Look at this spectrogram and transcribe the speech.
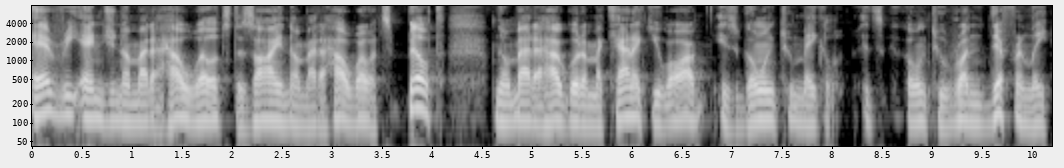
every engine, no matter how well it's designed, no matter how well it's built, no matter how good a mechanic you are, is going to make it's going to run differently.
